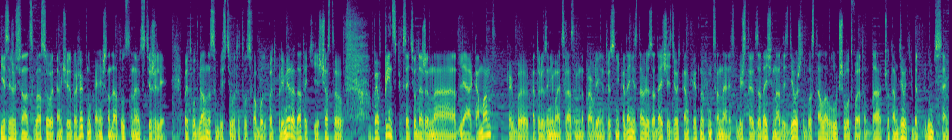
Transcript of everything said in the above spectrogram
Если же все надо согласовывать там через большой, ну, конечно, да, тут становится тяжелее. Поэтому вот главное соблюсти вот эту свободу. Поэтому примеры, да, такие часто... В принципе, кстати, вот даже на, для команд, как бы, которые занимаются разными направлениями, то есть никогда не ставлю задачи сделать конкретную функциональность. Обычно ставят задачи, надо сделать, чтобы стало лучше вот в этом. Да, что там делать, ребят, придумайте сами.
